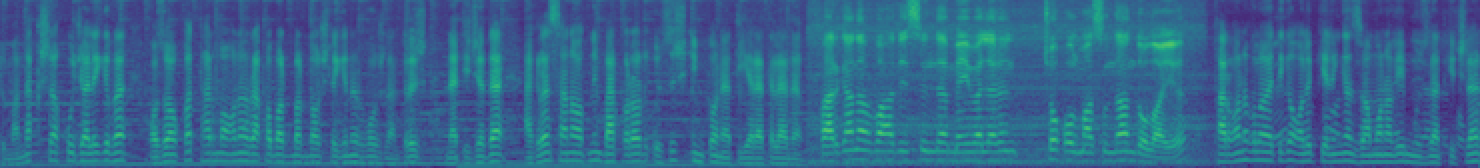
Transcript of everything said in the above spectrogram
tumanda qishloq xo'jaligi va oziq ovqat tarmog'ini raqobatbardoshligini rivojlantirish natijada agrosanoatning barqaror o'sish imkoniyati yaratiladi. Farg'ona vodiysida meyvalarin çok olmasından dolayı farg'ona viloyatiga olib kelingan zamonaviy muzlatgichlar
